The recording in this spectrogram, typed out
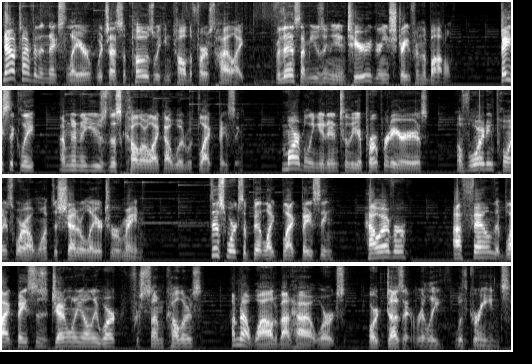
Now time for the next layer, which I suppose we can call the first highlight. For this, I'm using the interior green straight from the bottle. Basically, I'm going to use this color like I would with black basing, marbling it into the appropriate areas, avoiding points where I want the shadow layer to remain. This works a bit like black basing, however, I've found that black bases generally only work for some colors. I'm not wild about how it works, or doesn't really, with greens.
